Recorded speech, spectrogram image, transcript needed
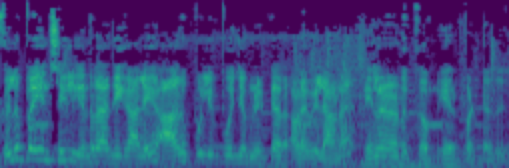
பிலிப்பைன்ஸில் இன்று அதிகாலை ஆறு புள்ளி பூஜ்ஜியம் லிட்டர் அளவிலான நிலநடுக்கம் ஏற்பட்டது.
